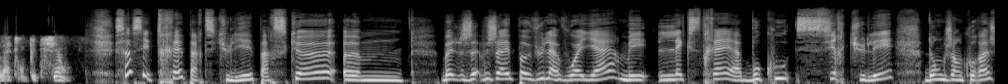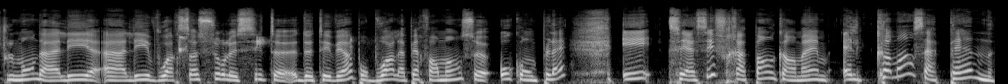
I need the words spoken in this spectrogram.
la compétition. Ça, c'est très particulier parce que euh, ben, j'a- j'avais pas vu la voix hier, mais l'extrait a beaucoup circulé. Donc, j'encourage tout le monde à aller à aller voir ça sur le site de TVA pour voir la performance euh, au complet. Et c'est assez frappant quand même. Elle commence à peine.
